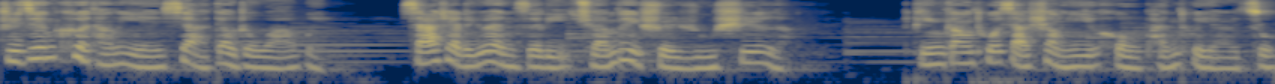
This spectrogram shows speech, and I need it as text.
只见课堂的檐下吊着瓦尾，狭窄的院子里全被水濡湿了。平刚脱下上衣后，盘腿而坐。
